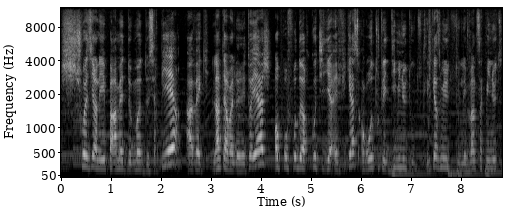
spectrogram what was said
choisir les paramètres de mode de serpillière avec l'intervalle de nettoyage en profondeur quotidien efficace. En gros toutes les 10 minutes ou toutes les 15 minutes, toutes les 25 minutes,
